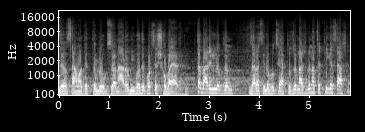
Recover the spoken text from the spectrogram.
যে হচ্ছে আমাদের তো লোকজন আরও বিপদে পড়ছে, সবাই আসবে। তা বাড়ির লোকজন যারা ছিল বলছে, এতজন আসবেন আচ্ছা ঠিক আছে, আসেন।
